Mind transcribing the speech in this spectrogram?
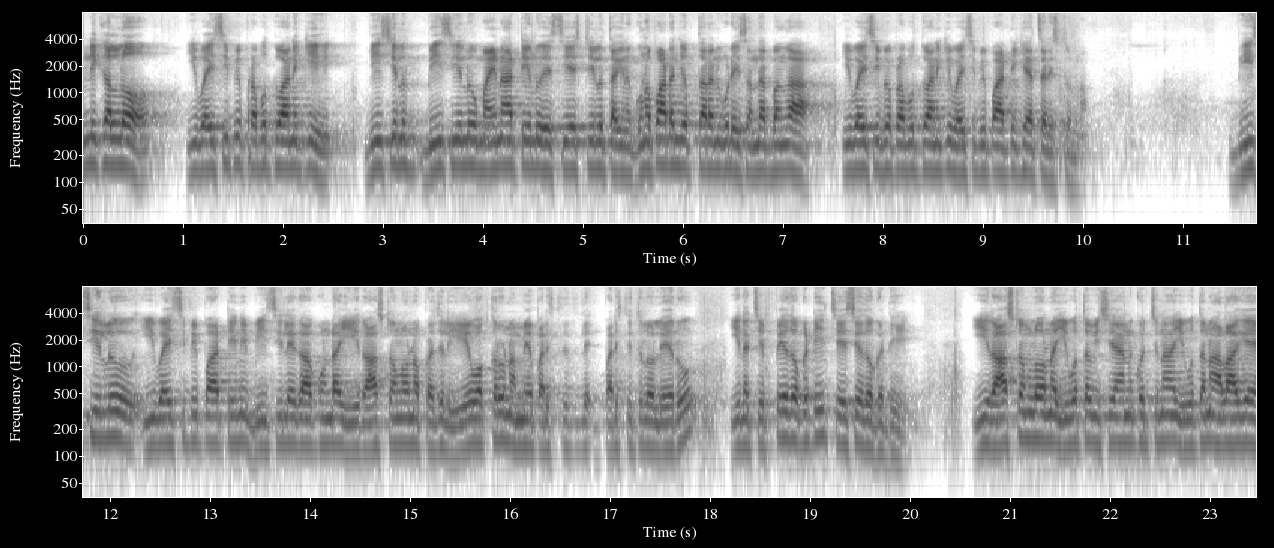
ఎన్నికల్లో ఈ వైసీపీ ప్రభుత్వానికి బీసీలు బీసీలు మైనార్టీలు ఎస్సీ ఎస్టీలు తగిన గుణపాఠం చెప్తారని కూడా ఈ సందర్భంగా ఈ వైసీపీ ప్రభుత్వానికి వైసీపీ పార్టీకి హెచ్చరిస్తున్నాం. బీసీలు ఈ వైసీపీ పార్టీని బీసీలే కాకుండా ఈ రాష్ట్రంలో ఉన్న ప్రజలు ఏ ఒక్కరూ నమ్మే పరిస్థితి పరిస్థితిలో లేరు. ఈయన చెప్పేది ఒకటి చేసేది ఒకటి. ఈ రాష్ట్రంలో ఉన్న యువత విషయానికి వచ్చిన యువతను అలాగే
